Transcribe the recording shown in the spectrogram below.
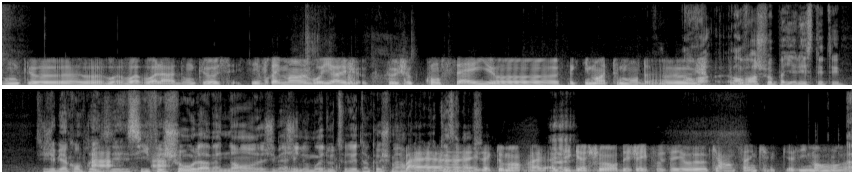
Donc euh, vo- vo- voilà, donc c'est- vraiment un voyage que je conseille effectivement à tout le monde. En, revanche- en revanche, faut pas y aller cet été. Si j'ai bien compris. Ah. S'il fait Ah. chaud là maintenant, euh, j'imagine au mois d'août, ça doit être un cauchemar. Bah, Casamance. exactement. À, à. Ziguinchor, déjà, il faisait euh, 45 quasiment. Ah,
